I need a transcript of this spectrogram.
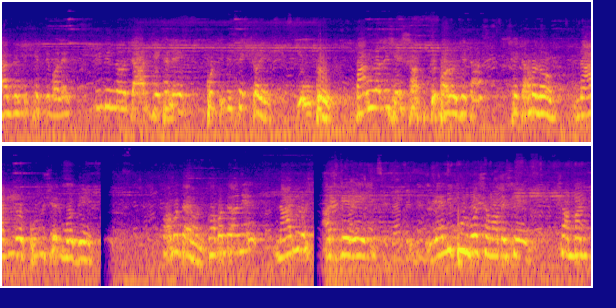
রাজনৈতিক ক্ষেত্রে বলেন, বিভিন্ন যার যেখানে প্রতিটি সেক্টরে। কিন্তু বাংলাদেশের সবচেয়ে বড় যেটা, সেটা হলো নারী ও পুরুষের মধ্যে ক্ষমতায়ন। ক্ষমতায়নে নারী ও আজকে এই র্যালি পূর্ব সমাবেশে সম্মানিত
